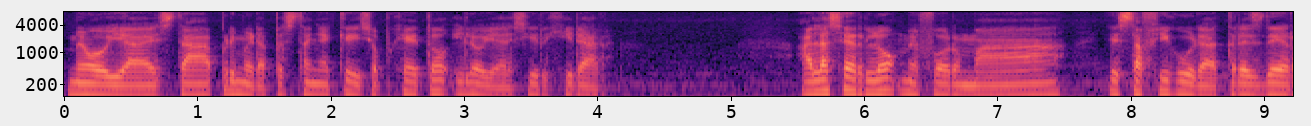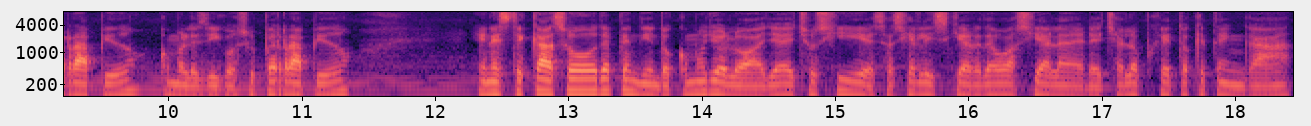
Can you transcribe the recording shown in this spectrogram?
Me voy a esta primera pestaña que dice objeto y le voy a decir girar. Al hacerlo me forma esta figura 3D rápido, como les digo, súper rápido. En este caso, dependiendo como yo lo haya hecho, si es hacia la izquierda o hacia la derecha el objeto que tenga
